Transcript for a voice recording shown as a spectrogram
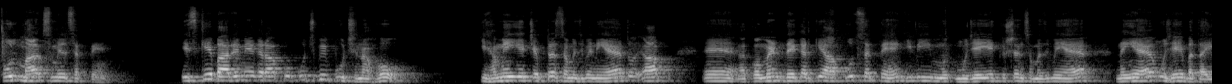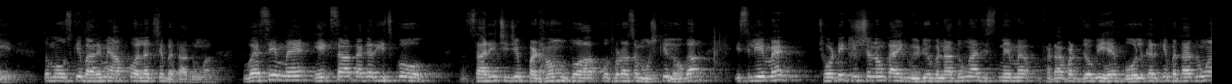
फुल मार्क्स मिल सकते हैं। इसके बारे में अगर आपको कुछ भी पूछना हो कि हमें ये चैप्टर समझ में नहीं आया तो आप कमेंट दे करके आप पूछ सकते हैं कि भी मुझे ये क्वेश्चन समझ में आया, नहीं आया, मुझे ये बताइए। तो मैं उसके बारे में आपको अलग से बता दूँगा। वैसे मैं एक साथ अगर इसको सारी चीज़ें पढ़ाऊं तो आपको थोड़ा सा मुश्किल होगा। इसलिए मैं छोटे क्वेश्चनों का एक वीडियो बना दूँगा, जिसमें मैं फटाफट जो भी है बोल करके बता दूँगा,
